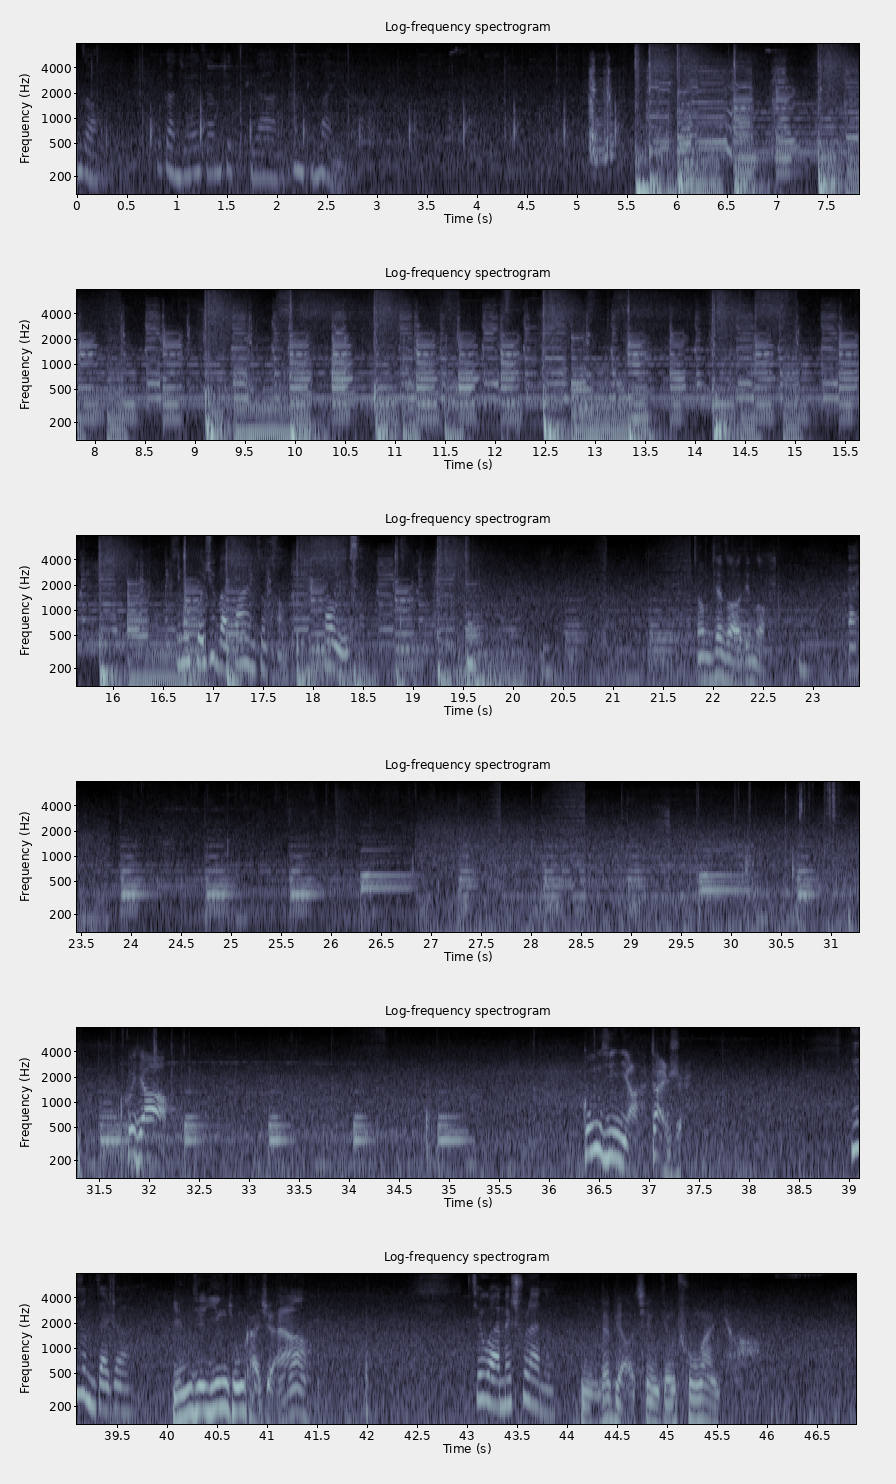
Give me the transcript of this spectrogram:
丁总，我感觉咱们这次提案他们挺满意的。你们回去把方案做好，发我邮箱。那我们先走了，丁总。慧乔，恭喜你啊，战士！你怎么在这儿？迎接英雄凯旋啊！结果还没出来呢。你的表情已经出卖你了。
